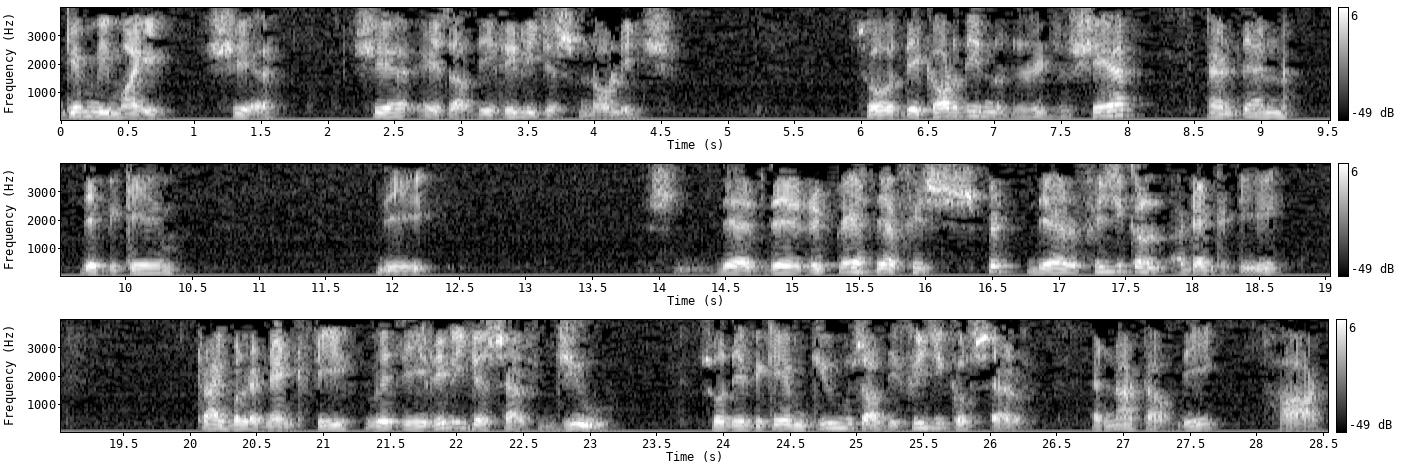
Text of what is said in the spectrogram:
Give me my share. Share is of the religious knowledge. So they got the share and then they became the they, they replaced their, their physical identity, tribal identity, with the religious self, Jew. So they became Jews of the physical self and not of the heart.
